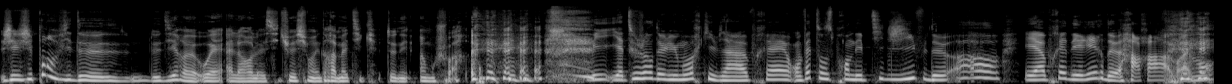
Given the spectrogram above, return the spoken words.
j'ai pas envie de, de dire euh, ouais. Alors la situation est dramatique. Tenez un mouchoir. oui, il y a toujours de l'humour qui vient après. En fait, on se prend des petites gifles de oh et après des rires de haha vraiment.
